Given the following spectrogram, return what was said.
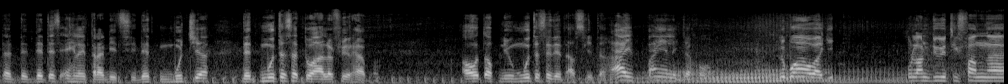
Dit, dit, is eigenlijk traditie. Dit, moet je, dit moeten ze 12 uur hebben. Oud opnieuw moeten ze dit afschieten. Ai, pijnlijk gewoon. Hoe lang duurt die van uh,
